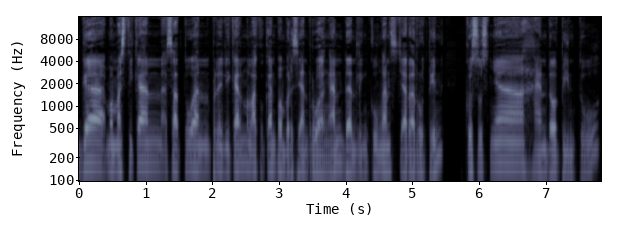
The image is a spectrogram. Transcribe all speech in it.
juga memastikan satuan pendidikan melakukan pembersihan ruangan dan lingkungan secara rutin, khususnya handle pintu,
